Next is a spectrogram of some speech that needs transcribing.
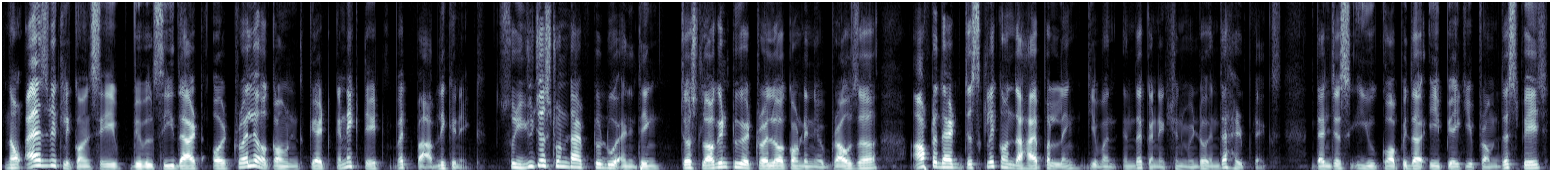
Now as we click on save, we will see that our Trello account get connected with Pabbly Connect. So you just don't have to do anything. Just log into your Trello account in your browser. After that, just click on the hyperlink given in the connection window in the help text. Then just you copy the API key from this page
